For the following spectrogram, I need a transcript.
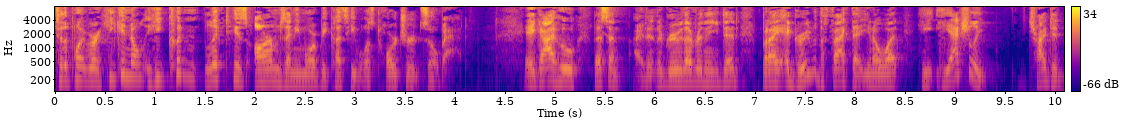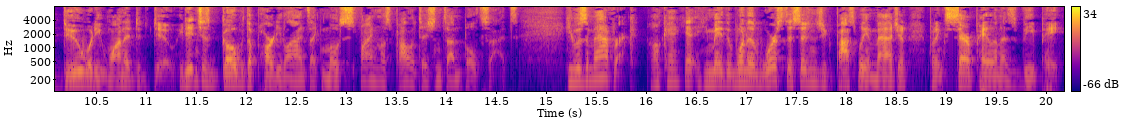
to the point where he can no, he couldn't lift his arms anymore because he was tortured so bad. A guy who, listen, I didn't agree with everything he did, but I agreed with the fact that you know what? He he actually tried to do what he wanted to do. He didn't just go with the party lines like most spineless politicians on both sides. He was a maverick. Okay, yeah, he made the, one of the worst decisions you could possibly imagine, putting Sarah Palin as VP.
